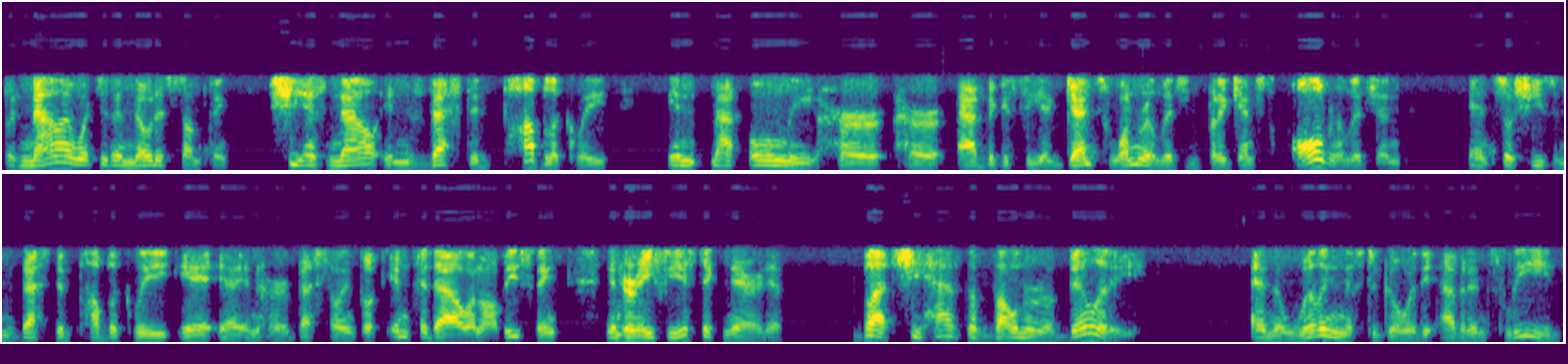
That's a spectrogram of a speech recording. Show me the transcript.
But now I want you to notice something. She has now invested publicly in not only her her advocacy against one religion, but against all religion. And so she's invested publicly in, in her best-selling book Infidel and all these things in her atheistic narrative. But she has the vulnerability and the willingness to go where the evidence leads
